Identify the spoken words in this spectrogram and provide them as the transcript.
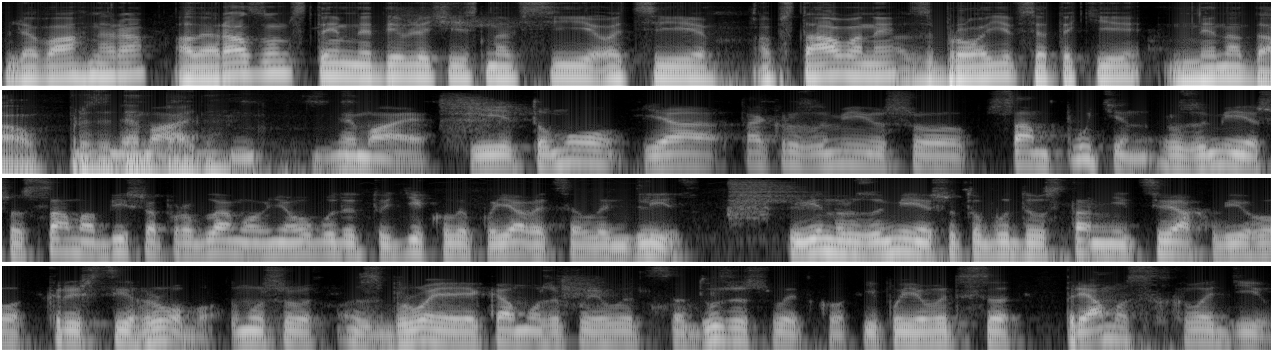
для Вагнера. Але разом з тим, не дивлячись на всі оці обставини, зброї все таки не надав президент Немає. Байден. Немає. І тому я так розумію, що сам Путін розуміє, що сама більша проблема в нього буде тоді, коли появиться ленд-ліз. І він розуміє, що то буде останній цвях в його кришці гроба, тому що зброя, яка може появитися дуже швидко і появитися прямо з складів,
